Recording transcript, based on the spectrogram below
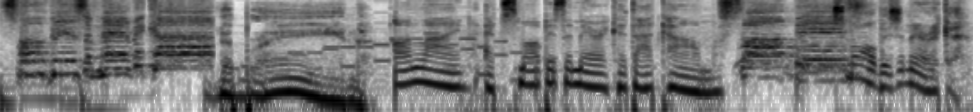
Small Biz America. The brain. Online at smallbizamerica.com. Small Biz. Small Biz America.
